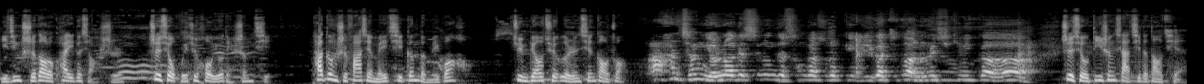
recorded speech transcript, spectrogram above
已经迟到了快一个小时。智秀回去后有点生气，她更是发现煤气根本没关好，俊彪却恶人先告状。 아, 한창 연락에 쓰는데 성가스럽게 일 같지도 않은 일 시키니까. 智秀低声下气的道歉，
